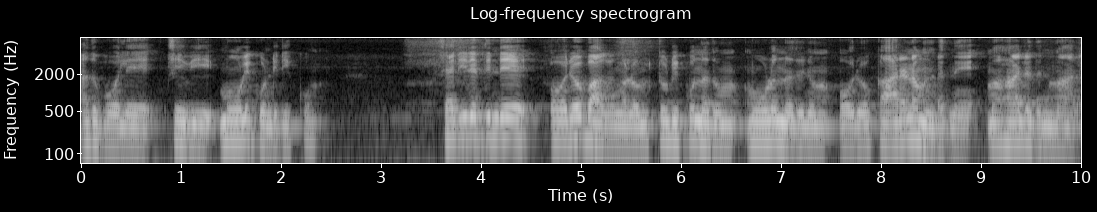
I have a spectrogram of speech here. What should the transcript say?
അതുപോലെ ചെവി മൂളിക്കൊണ്ടിരിക്കും. ശരീരത്തിന്റെ ഓരോ ഭാഗങ്ങളും തുടിക്കുന്നതും മൂളുന്നതിനും ഓരോ കാരണമുണ്ടെന്ന് മഹാരഥന്മാർ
